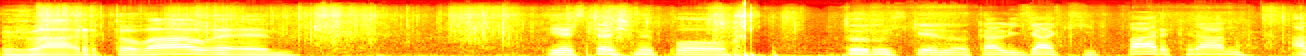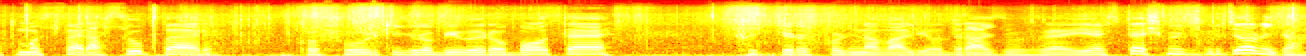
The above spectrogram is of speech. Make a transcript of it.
Żartowałem. Jesteśmy po toruńskiej lokalizacji Parkrun. Atmosfera super. Koszulki zrobiły robotę. wszyscy rozpoznawali od razu, że jesteśmy z Grudziądza.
